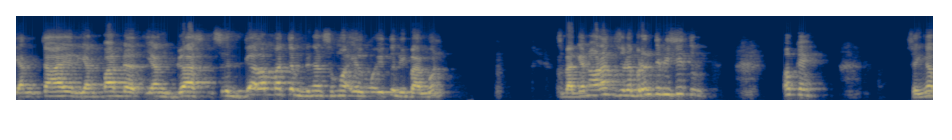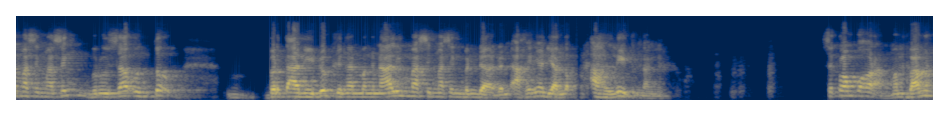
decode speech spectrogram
yang cair, yang padat, yang gas, segala macam dengan semua ilmu itu dibangun. Sebagian orang sudah berhenti di situ. Oke. Okay. Sehingga masing-masing berusaha untuk bertahan hidup dengan mengenali masing-masing benda dan akhirnya dianggap ahli tentang itu. Sekelompok orang membangun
